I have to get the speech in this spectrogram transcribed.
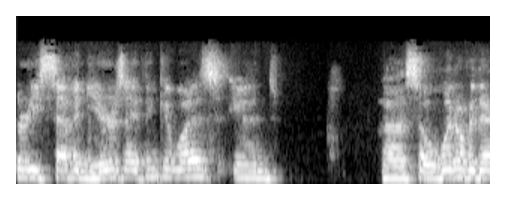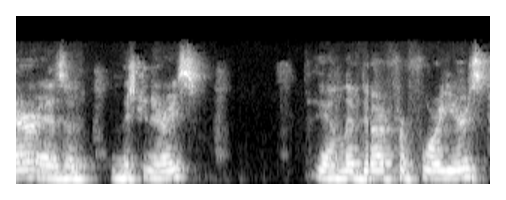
37 years, I think it was. And uh, so went over there as a missionaries and lived there for four years.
